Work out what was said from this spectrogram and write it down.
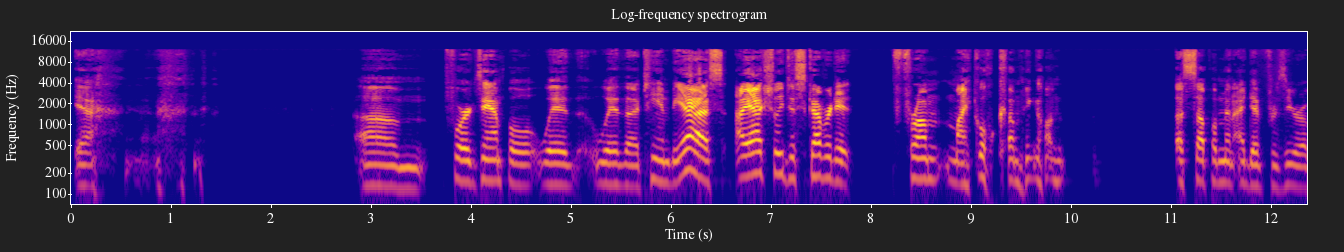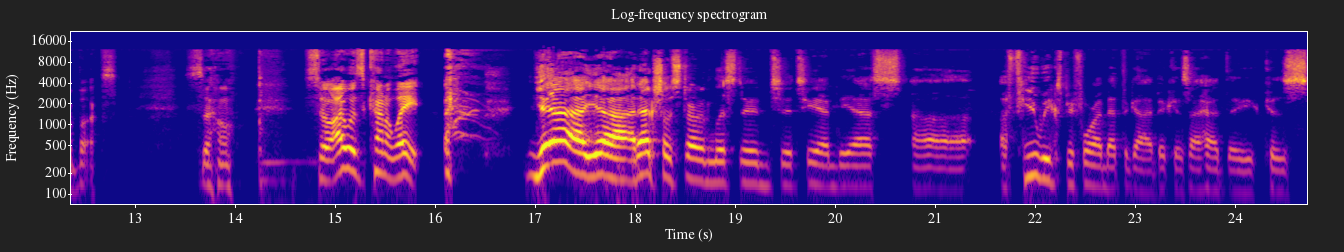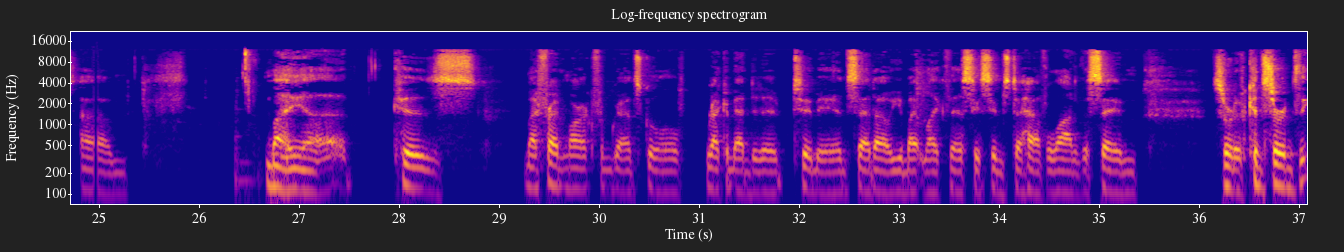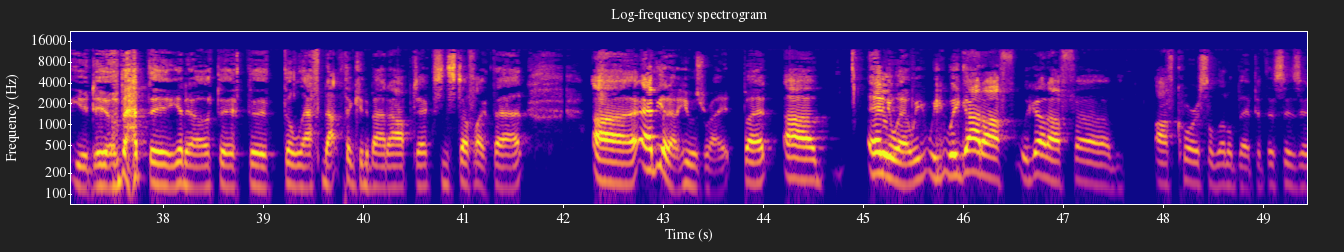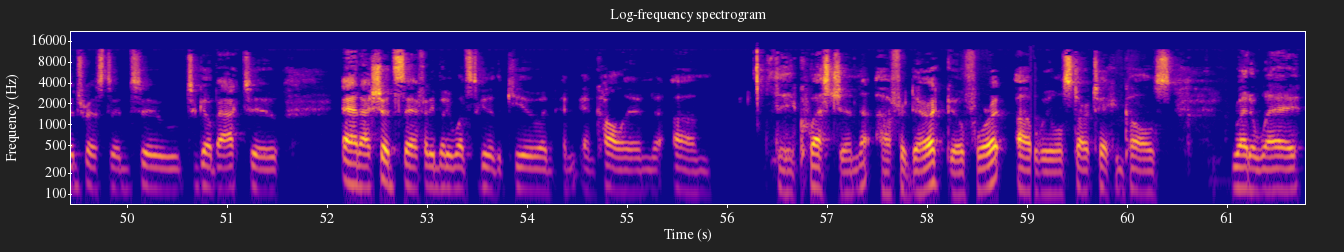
yeah. um, for example, with with uh, TMBS, I actually discovered it from Michael coming on a supplement I did for zero books. So, so I was kind of late. yeah, yeah. I'd actually started listening to TMBS uh, a few weeks before I met the guy because I had the because um, my because uh, my friend Mark from grad school recommended it to me and said, "Oh, you might like this. He seems to have a lot of the same." Sort of concerns that you do about the you know the the, the left not thinking about optics and stuff like that. Uh, and you know he was right. But uh, anyway we, we, we got off we got off um, off course a little bit but this is interesting to to go back to. And i should say if anybody wants to get in the queue and, and, and call in um, the question uh, for Derick go for it. Uh, we will start taking calls right away.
